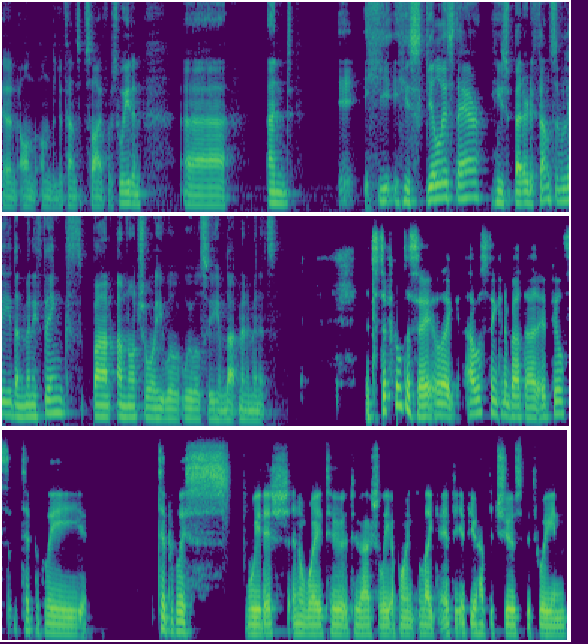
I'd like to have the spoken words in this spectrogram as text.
on on the defensive side for Sweden and he his skill is there. He's better defensively than many things, but I'm not sure he will we will see him that many minutes. It's difficult to say. Like I was thinking about that. It feels typically, typically Swedish in a way to to actually appoint. Like if if you have to choose between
